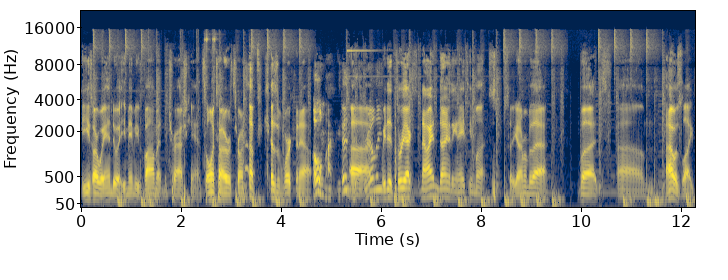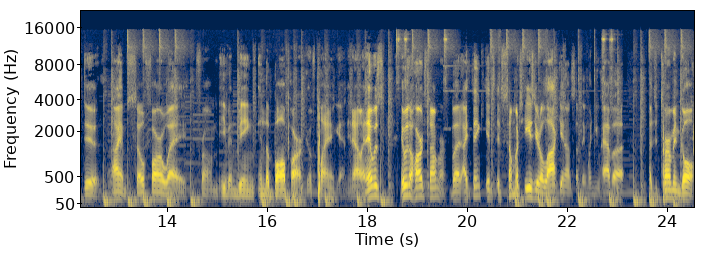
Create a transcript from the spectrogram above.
ease our way into it. He made me vomit in the trash can. It's the only time I ever thrown up because of working out. Oh my goodness, uh, really? We did three X. Now I hadn't done anything in 18 months, so you gotta remember that. But um, I was like, dude, I am so far away from even being in the ballpark of playing again, you know. And it was it was a hard summer, but I think it's it's so much easier to lock in on something when you have a a determined goal.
